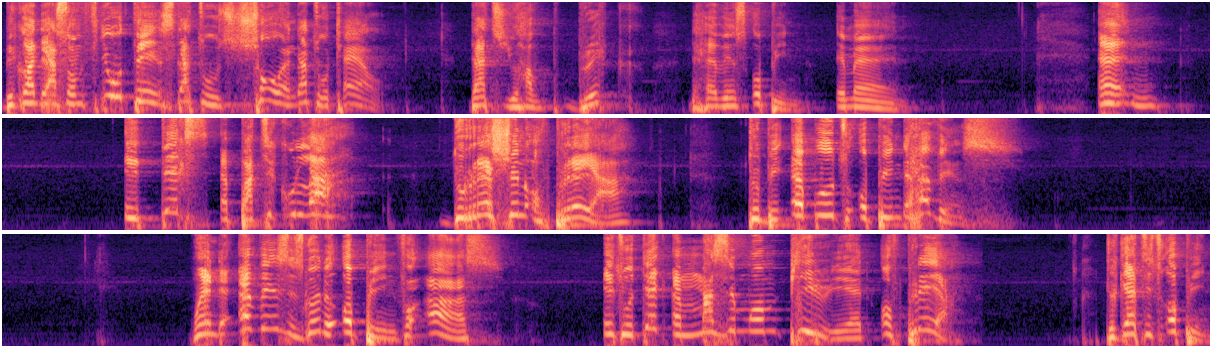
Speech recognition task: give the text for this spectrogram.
Because there are some few things that will show and that will tell that you have break the heavens open. Amen. And it takes a particular duration of prayer to be able to open the heavens. When the heavens is going to open for us, it will take a maximum period of prayer to get it open.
